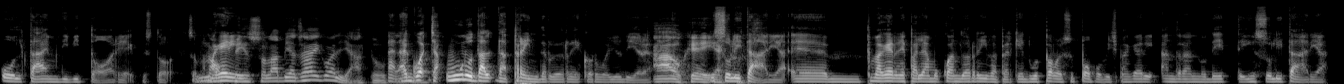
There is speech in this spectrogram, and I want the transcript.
all time di vittorie. Questo, insomma, no, magari... penso l'abbia già eguagliato. Eh, gu- cioè, uno da, da, prenderlo il record, voglio dire. Ah, ok. In ecco. solitaria. Poi magari ne parliamo quando arriva, perché due parole su Popovic magari andranno dette in solitaria.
